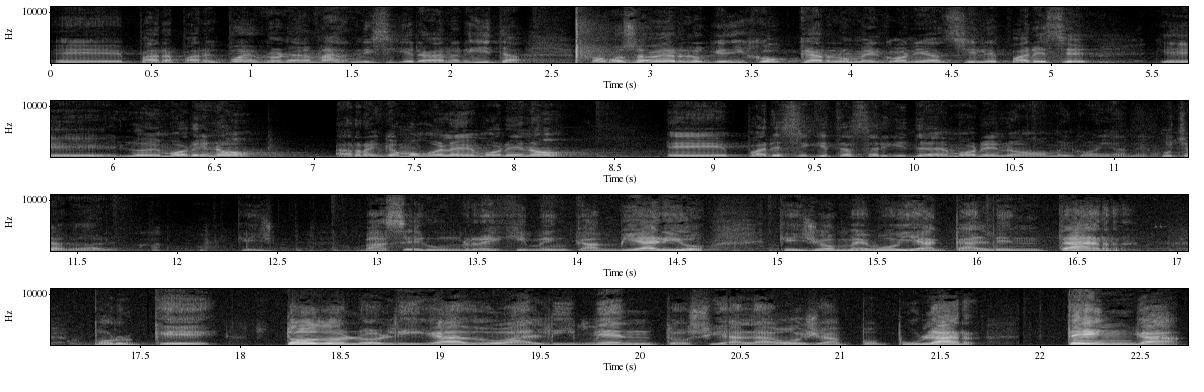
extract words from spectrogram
eh, para, para el pueblo, nada más, ni siquiera ganar guita. Vamos a ver lo que dijo Carlos Melconian, si les parece eh, lo de Moreno. Arrancamos con la de Moreno. Eh, parece que está cerquita de Moreno Melconian. Escúchalo, dale. Va a ser un régimen cambiario, que yo me voy a calentar porque todo lo ligado a alimentos y a la olla popular tenga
